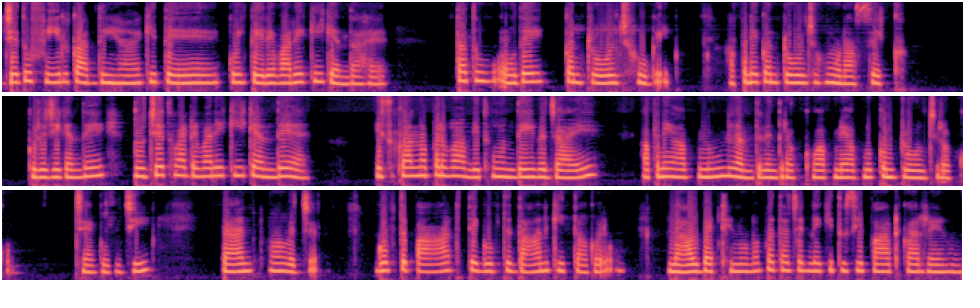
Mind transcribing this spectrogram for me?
ਜੇ ਤੂੰ ਫੀਲ ਕਰਦੀ ਹੈ ਕਿ ਤੇ, ਕੋਈ ਤੇਰੇ ਬਾਰੇ ਕੀ ਕਹਿੰਦਾ ਹੈ, ਤਾਂ ਤੂੰ ਉਹਦੇ ਕੰਟਰੋਲ 'ਚ ਹੋ ਗਈ। ਆਪਣੇ ਕੰਟਰੋਲ 'ਚ ਹੋਣਾ ਸਿੱਖ। ਗੁਰੂ ਜੀ ਕਹਿੰਦੇ, ਦੂਜੇ ਤੁਹਾਡੇ ਬਾਰੇ ਕੀ ਕਹਿੰਦੇ ਐ? ਇਸ ਗੱਲ ਨਾਲ ਪ੍ਰਭਾਵਿਤ ਹੋਣ ਦੀ ਬਜਾਏ ਆਪਣੇ ਆਪ ਨੂੰ ਨਿਯੰਤਰਿਤ ਰੱਖੋ, ਆਪਣੇ ਆਪ ਨੂੰ ਕੰਟਰੋਲ 'ਚ ਰੱਖੋ। ਜੈ ਗੁਰੂ ਜੀ। ਪੈਂਟਵਾਂ ਵਿੱਚ ਗੁਪਤ ਪਾਠ ਤੇ ਗੁਪਤ ਦਾਨ ਕੀਤਾ ਕਰੋ। ਨਾਲ ਬੈਠੇ ਨੂੰ ਨਾ ਪਤਾ ਚੱਲੇ ਕਿ ਤੁਸੀਂ ਪਾਠ ਕਰ ਰਹੇ ਹੋ।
